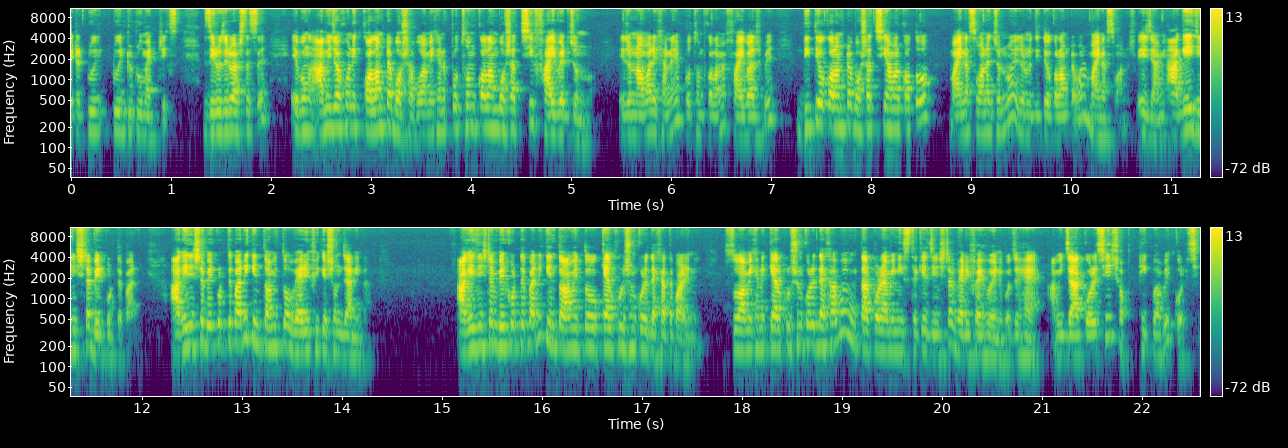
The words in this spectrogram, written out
এটা two into two matrix zero zero আসতেছে। এবং আমি যখন এই কলামটা বসাবো, আমি এখানে প্রথম কলাম বসাচ্ছি ফাইভের জন্য। এই জন্য আমার এখানে প্রথম কলামে ফাইভ আসবে। দ্বিতীয় কলামটা বসাচ্ছি আমার কত? মাইনাস ওয়ানের জন্য। এই জন্য দ্বিতীয় কলামটা আমার মাইনাস ওয়ান আসবে। এই যে আমি আগেই জিনিসটা বের করতে পারি। আগে জিনিসটা বের করতে পারি, কিন্তু আমি তো ভেরিফিকেশন জানি না। আগে জিনিসটা বের করতে পারি, কিন্তু আমি তো ক্যালকুলেশন করে দেখাতে পারিনি। সো আমি এখানে ক্যালকুলেশন করে দেখাবো এবং তারপরে আমি নিজ থেকে জিনিসটা ভেরিফাই হয়ে নেব যে হ্যাঁ আমি যা করেছি সব ঠিকভাবে করেছি।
